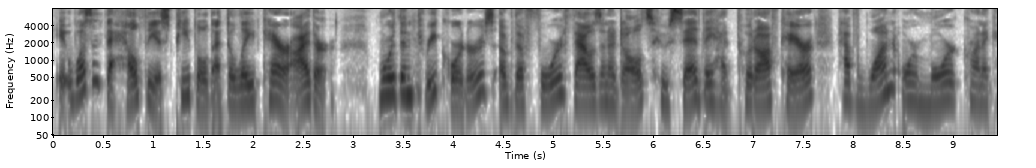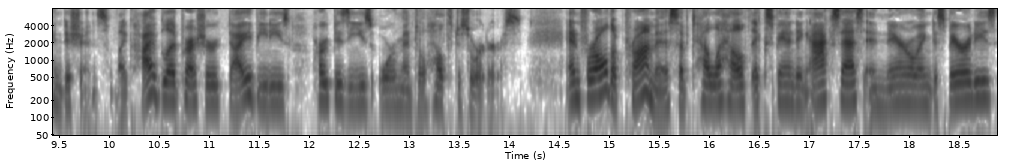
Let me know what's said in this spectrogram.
It wasn't the healthiest people that delayed care either. More than three quarters of the 4,000 adults who said they had put off care have one or more chronic conditions like high blood pressure, diabetes, heart disease, or mental health disorders. And for all the promise of telehealth expanding access and narrowing disparities,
